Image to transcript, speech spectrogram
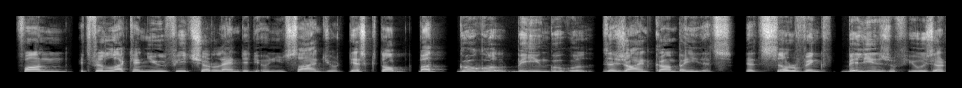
fun. It felt like a new feature landed inside your desktop. But Google, being Google, the giant company that's that's serving billions of users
